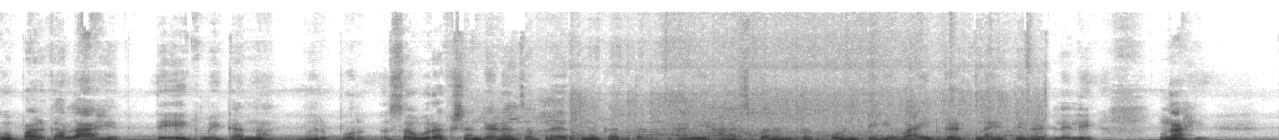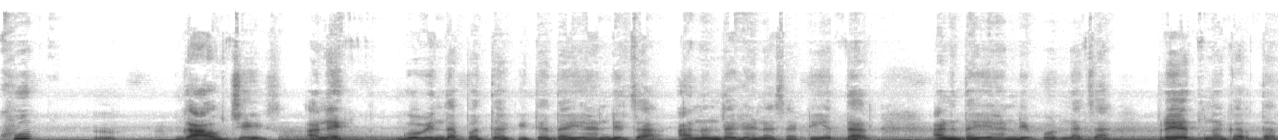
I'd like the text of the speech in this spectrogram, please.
गोपाळकाला आहेत ते एकमेकांना भरपूर संरक्षण देण्याचा प्रयत्न करतात आणि आजपर्यंत कोणतीही वाईट घटना इथे घडलेली नाही. खूप गावचे अनेक गोविंदा पथक इथे दहीहंडीचा आनंद घेण्यासाठी येतात आणि दहीहंडी फोडण्याचा प्रयत्न करतात.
